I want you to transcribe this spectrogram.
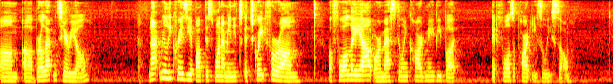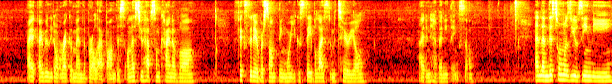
um, a burlap material. Not really crazy about this one. I mean, it's, it's great for um, a fall layout or a masculine card maybe, but it falls apart easily, so I, I really don't recommend the burlap on this unless you have some kind of a fixative or something where you could stabilize the material. I didn't have anything, so. And then this one was using the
